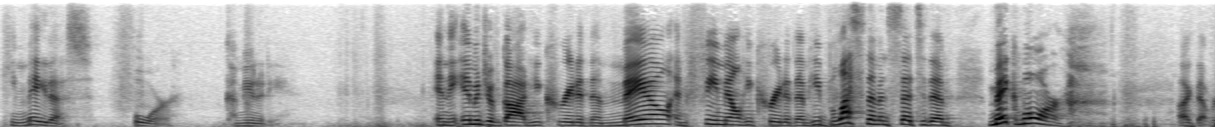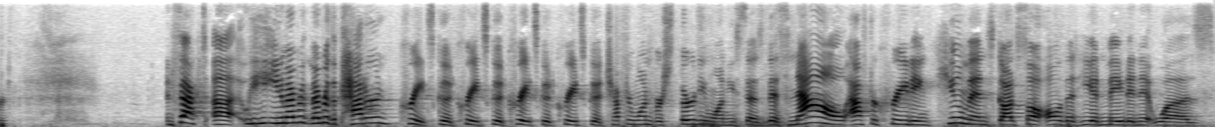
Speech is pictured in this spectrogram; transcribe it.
He made us for community. In the image of God, He created them. Male and female, He created them. He blessed them and said to them, Make more. I like that verse. In fact, uh, he, you remember, remember the pattern? Creates good, creates good, creates good, creates good. Chapter 1, verse 31, he says this Now, after creating humans, God saw all that he had made, and it was,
